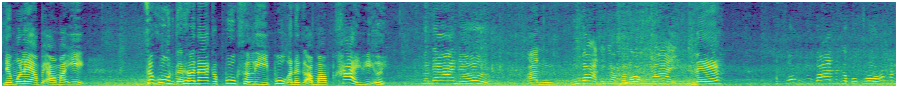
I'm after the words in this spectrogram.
เดี๋ยวมื้อแรงไปเอามาอีกสักคูนกับเธอหน้ากับปลูกสลีปลูกอันนึงก็เอามาค่ายพี่เอ้ยก็ได้เด้ออันเมื่อวานนี่กลับมาลอกค่ายเน่ลอกอยู่บ้านนี่กับพอให้มัน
